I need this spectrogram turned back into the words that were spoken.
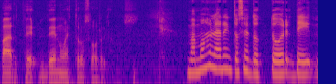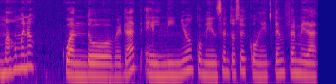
parte de nuestros órganos. Vamos a hablar entonces, doctor, de más o menos cuando, ¿verdad? El niño comienza entonces con esta enfermedad,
